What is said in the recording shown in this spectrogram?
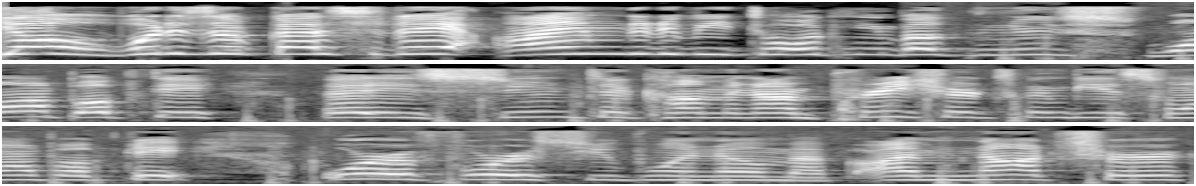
Yo, what is up guys? Today I'm going to be talking about the new swamp update that is soon to come and I'm pretty sure it's going to be a swamp update or a forest 2.0 map. I'm not sure,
